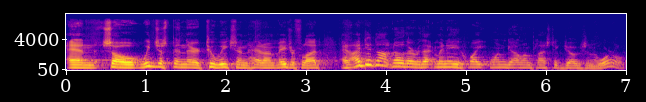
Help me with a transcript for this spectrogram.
And so we'd just been there two weeks and had a major flood. And I did not know there were that many white one gallon plastic jugs in the world.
